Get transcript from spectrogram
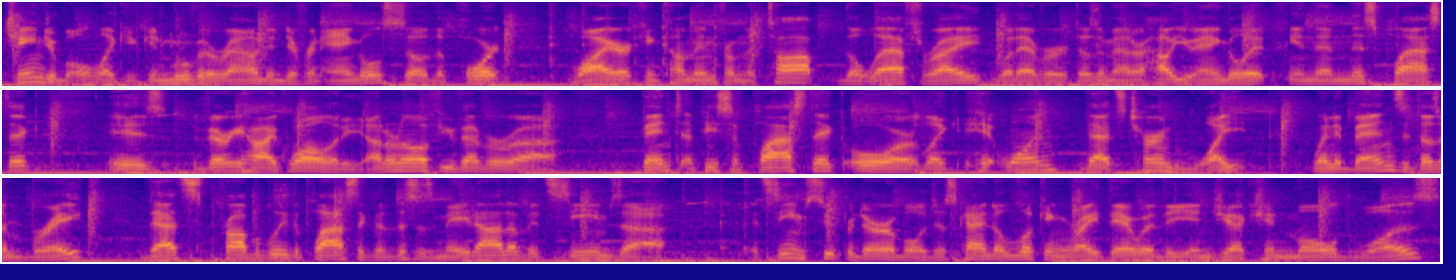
changeable, like you can move it around in different angles, so the port wire can come in from the top, the left, right, whatever, doesn't matter how you angle it. And then this plastic is very high quality. I don't know if you've ever uh, bent a piece of plastic or like hit one that's turned white when it bends, it doesn't break that's probably the plastic that this is made out of. It seems uh, it seems super durable. Just kind of looking right there where the injection mold was.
